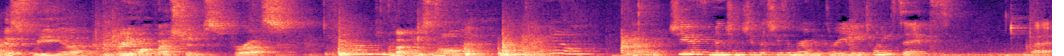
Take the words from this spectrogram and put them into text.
Yeah, I guess we, uh, are there any more questions for us? Um, About Gibson Hall. not right now. Okay. She has mentioned she, that she's in room 326, but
